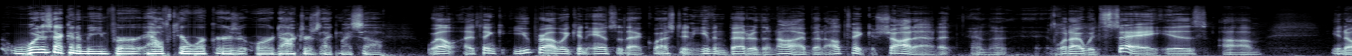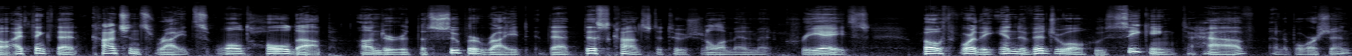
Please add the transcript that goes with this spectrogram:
what is that going to mean for healthcare workers or doctors like myself? Well, I think you probably can answer that question even better than I, but I'll take a shot at it. And the, what I would say is, um, you know, I think that conscience rights won't hold up under the super right that this constitutional amendment creates, both for the individual who's seeking to have an abortion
